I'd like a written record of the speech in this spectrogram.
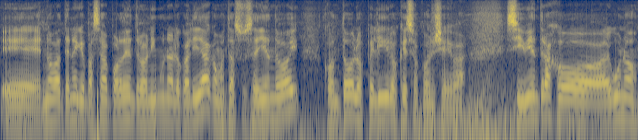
eh, no va a tener que pasar por dentro de ninguna localidad, como está sucediendo hoy, con todos los peligros que eso conlleva. Si bien trajo algunas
